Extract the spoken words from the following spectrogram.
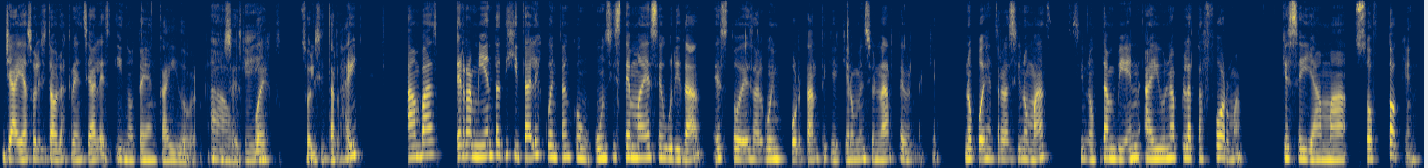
ya hayas solicitado las credenciales y no te hayan caído, ¿verdad? Ah, Entonces puedes solicitarlas ahí. Ambas herramientas digitales cuentan con un sistema de seguridad. Esto es algo importante que quiero mencionarte, ¿verdad? Que no puedes entrar así nomás, sino también hay una plataforma que se llama Soft Token.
